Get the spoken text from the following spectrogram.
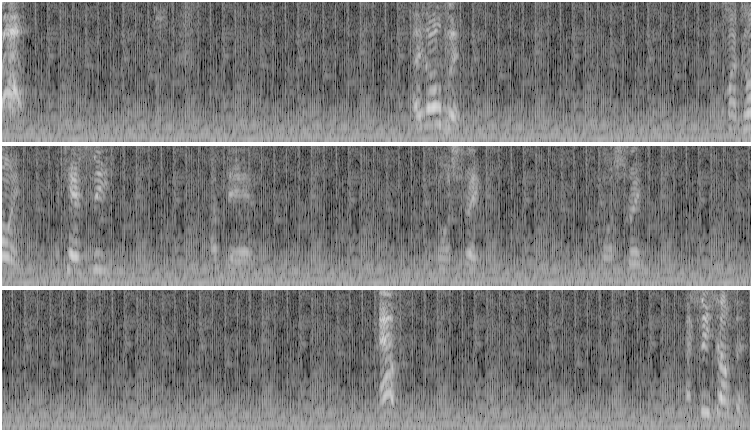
Ah! It's open. Where am I going? I can't see. I'm dead. Going straight. Going straight. F. I see something.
